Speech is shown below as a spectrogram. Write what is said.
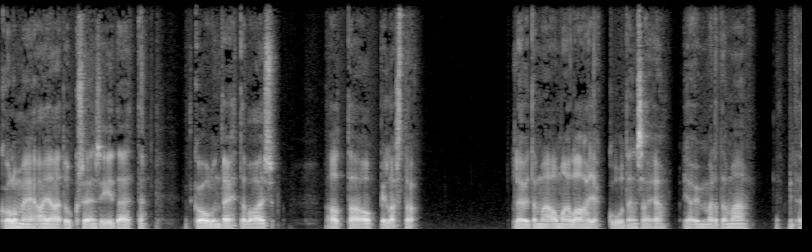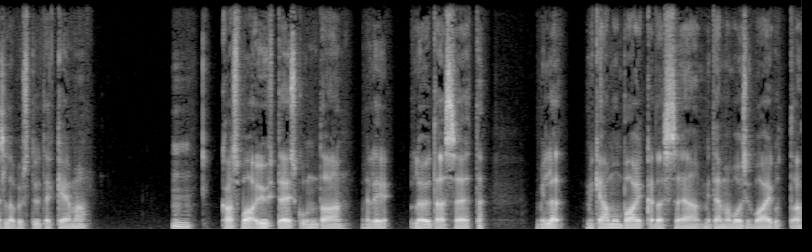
kolmeen ajatukseen siitä, että, että koulun tehtävä olisi auttaa oppilasta löytämään oma lahjakkuutensa ja, ja ymmärtämään, että mitä sillä pystyy tekemään. Mm. Kasvaa yhteiskuntaan, eli löytää se, että millä, mikä on mun paikka tässä ja miten mä voisin vaikuttaa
